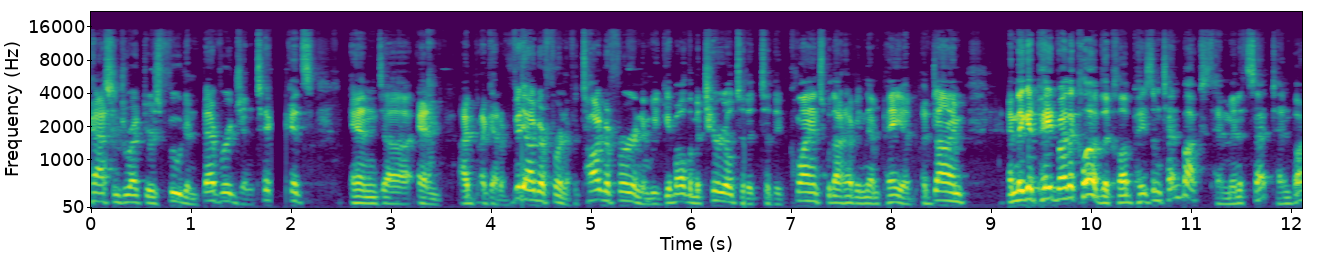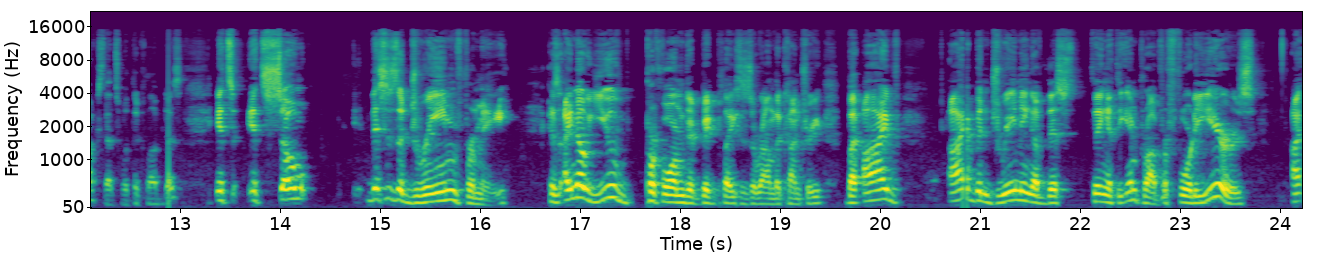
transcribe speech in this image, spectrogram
Casting directors, food and beverage, and tickets, and uh, and I, I, got a videographer and a photographer, and we give all the material to the to the clients without having them pay a, a dime, and they get paid by the club. The club pays them ten bucks, ten minutes set, ten bucks. That's what the club does. It's it's so. This is a dream for me because I know you've performed at big places around the country, but I've I've been dreaming of this thing at the Improv for forty years I,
